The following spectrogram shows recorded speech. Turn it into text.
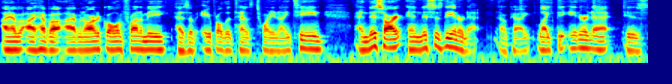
I have, I have, a, I have an article in front of me as of April the 10th, 2019, and this art, and this is the internet okay? Like the internet is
